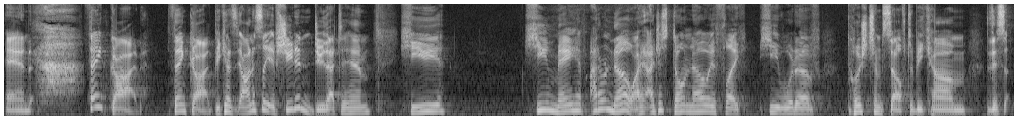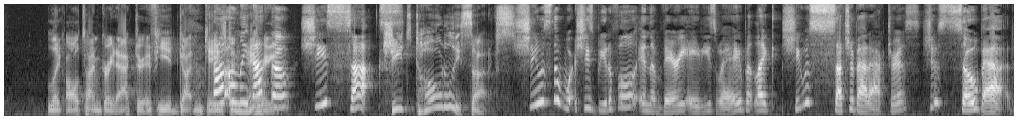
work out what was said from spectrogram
And thank God. Thank God. Because honestly, if she didn't do that to him, he he may have I don't know. I, I just don't know if like he would have pushed himself to become this like all time great actor if he had got engaged Not only that though, she sucks. she totally sucks. She was the worst. She's beautiful in the very 80s way, but like she was such a bad actress. She was so bad.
